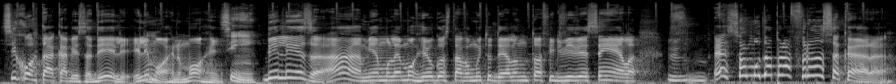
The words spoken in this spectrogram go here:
Se cortar a cabeça dele, ele morre, não morre? Sim. Beleza. Ah, minha mulher morreu, eu gostava muito dela, não tô afim de viver sem ela. É só mudar pra França, cara.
